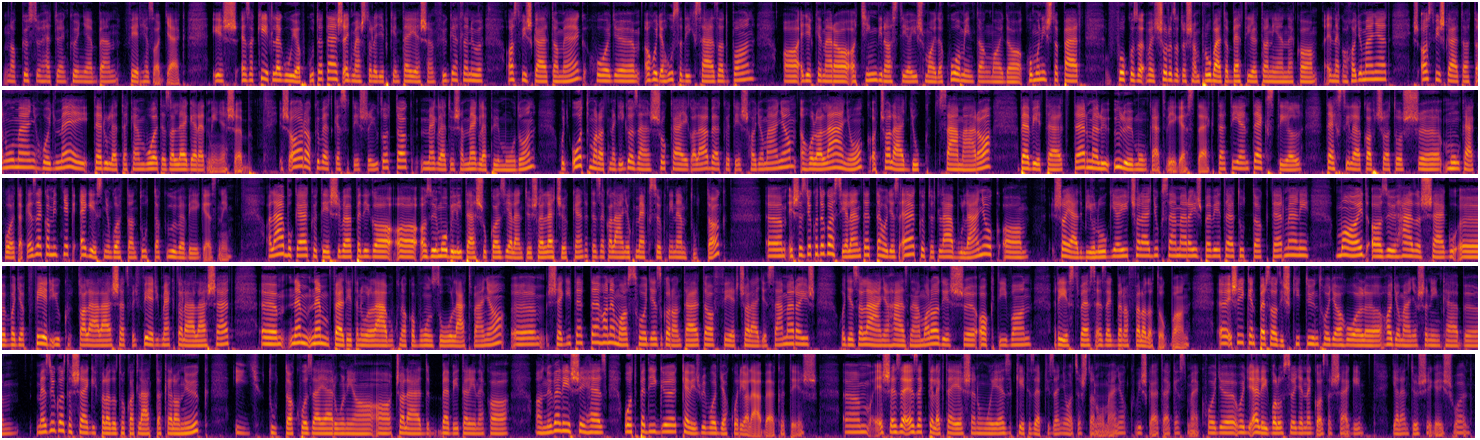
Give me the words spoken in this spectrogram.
lábaiknak köszönhetően könnyebben férjhez adják. És ez a két legújabb kutatás, egymástól egyébként teljesen függetlenül, azt vizsgálta meg, hogy ahogy a 20. században, a, egyébként már a, a Qing dinasztia is, majd a Kuomintang, majd a kommunista párt fokozat, vagy sor sorozatosan próbálta betiltani ennek a, ennek a hagyományát, és azt vizsgálta a tanulmány, hogy mely területeken volt ez a legeredményesebb. És arra a következtetésre jutottak, meglehetősen meglepő módon, hogy ott maradt meg igazán sokáig a lábelkötés hagyománya, ahol a lányok a családjuk számára bevételt termelő ülőmunkát végeztek. Tehát ilyen textil, textilel kapcsolatos munkák voltak ezek, amit egész nyugodtan tudtak ülve végezni. A lábuk elkötésével pedig a, a, az ő mobilitásuk az jelentősen lecsökkent, tehát ezek a lányok megszökni nem tudtak, és ez gyakorlatilag azt jelentette, hogy az elkötött lábú lányok a saját biológiai családjuk számára is bevételt tudtak termelni, majd az ő házasság vagy a férjük találását, vagy férj megtalálását nem, nem feltétlenül a lábuknak a vonzó látványa segítette, hanem az, hogy ez garantálta a férj családja számára is, hogy ez a lány a háznál marad, és aktívan részt vesz ezekben a feladatokban. És egyébként persze az is kitűnt, hogy ahol hagyományosan inkább mezőgazdasági feladatokat láttak el a nők, így tudtak hozzájárulni a, a család bevételének a, a növeléséhez, ott pedig kevésbé volt gyakori a lábelkötés. Um, és ez, ezek tényleg teljesen új, ez 2018-as tanulmányok vizsgálták ezt meg, hogy, hogy elég valószínű, hogy ennek gazdasági jelentősége is volt.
